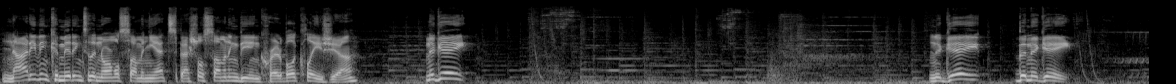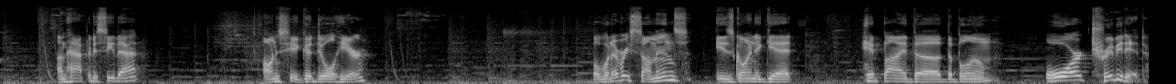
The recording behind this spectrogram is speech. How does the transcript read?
Not even committing to the normal summon yet. Special summoning the Incredible Ecclesia. Negate. Negate the negate. I'm happy to see that. I want to see a good duel here. But whatever he summons is going to get hit by the, the bloom or tributed.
